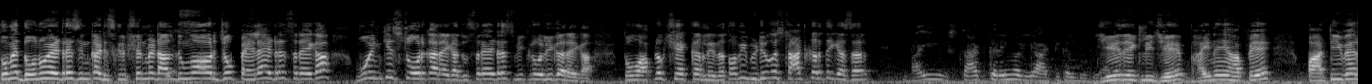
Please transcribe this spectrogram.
तो मैं दोनों एड्रेस इनका डिस्क्रिप्शन में डाल दूँगा और जो पहला एड्रेस रहेगा वो इनके स्टोर का रहेगा? दूसरा एड्रेस विक्रोली का रहेगा। तो आप लोग चेक कर लेना। तो अभी वीडियो को स्टार्ट करते क्या सर भाई स्टार्ट करेंगे और ये आर्टिकल देख ये देख लीजिए भाई ने यहाँ पे पार्टी वेयर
